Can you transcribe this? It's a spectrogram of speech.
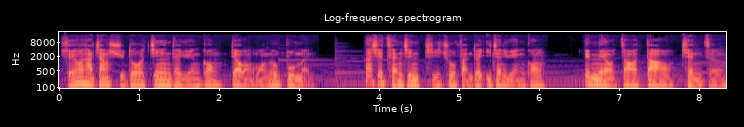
随后，他将许多精英的员工调往网络部门。那些曾经提出反对意见的员工，并没有遭到谴责，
